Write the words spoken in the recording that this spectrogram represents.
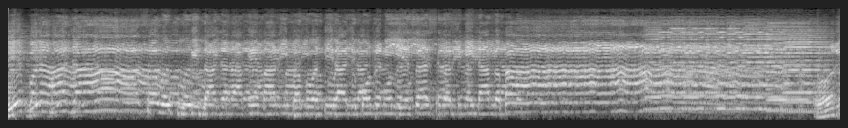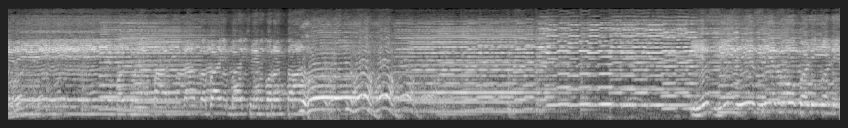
એ પણ સુખી તાજા રાખે મારી ભગવતી રાજકોટની એસસ કરીને નાગબા ઓરે મધુર મારી નાગબાઈ મોછે ધીરો બળીને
